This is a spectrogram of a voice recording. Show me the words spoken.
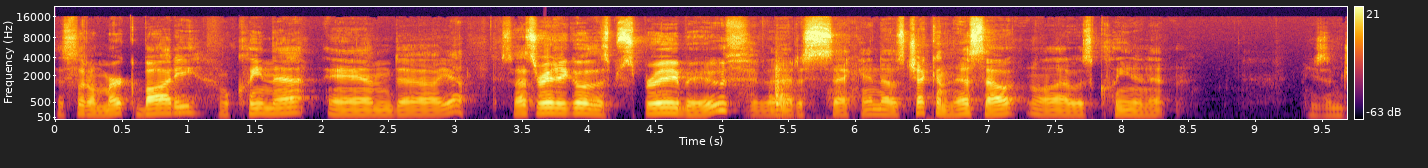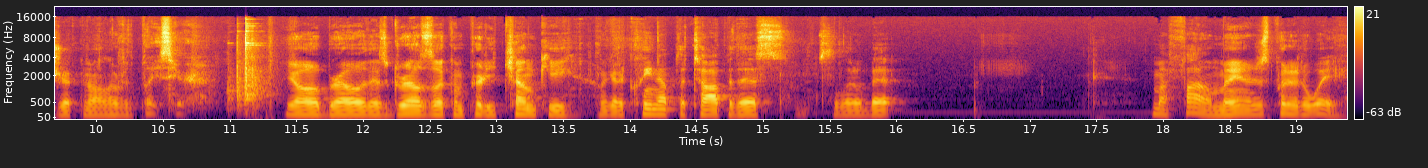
This little Merc body, we'll clean that and uh, yeah. So that's ready to go to the spray booth. Give that a second. I was checking this out while I was cleaning it. Because I'm dripping all over the place here. Yo, bro, this grill's looking pretty chunky. We gotta clean up the top of this just a little bit. My file, man, I just put it away.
